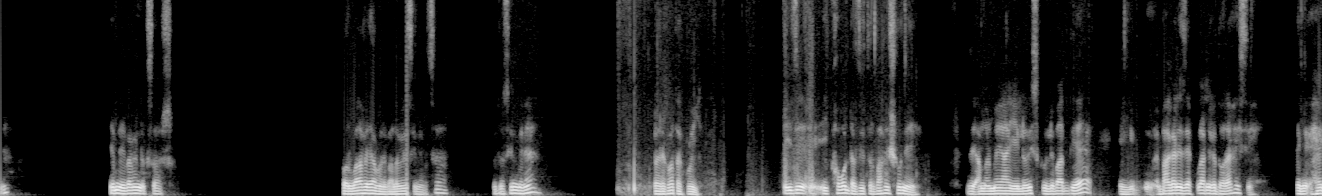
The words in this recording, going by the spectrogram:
না? এমনি বাগান ঢুকছস? তোর বাপে আমার ভালো চিনি বুঝছ? তুই তো চিনবি না? তোর কথা কই? এই যে এই খবরটা যে তোর বাপে শুনে, যে আমার মেয়ে এলো স্কুলে বাদ দিয়ে এই বাগানে যে প্লানিকে ধরা খাইছে তাহলে হ্যাঁ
